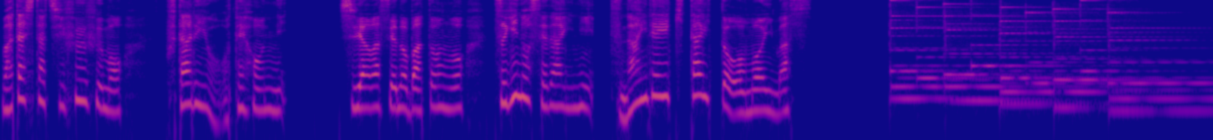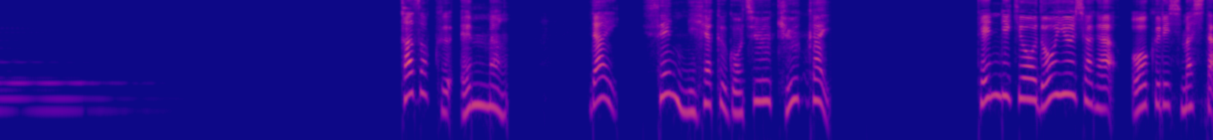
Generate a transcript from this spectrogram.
私たち夫婦も2人をお手本に幸せのバトンを次の世代につないでいきたいと思います。家族円満。第1259回。天理教導遊者がお送りしました。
